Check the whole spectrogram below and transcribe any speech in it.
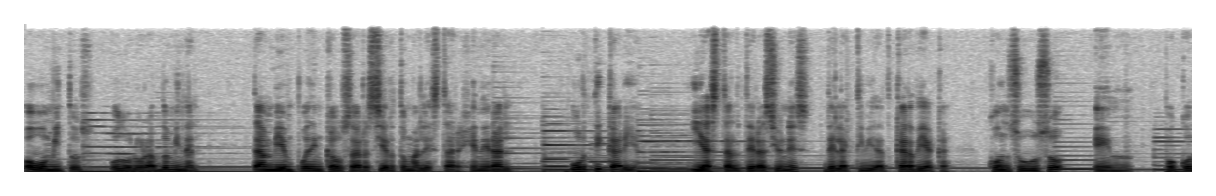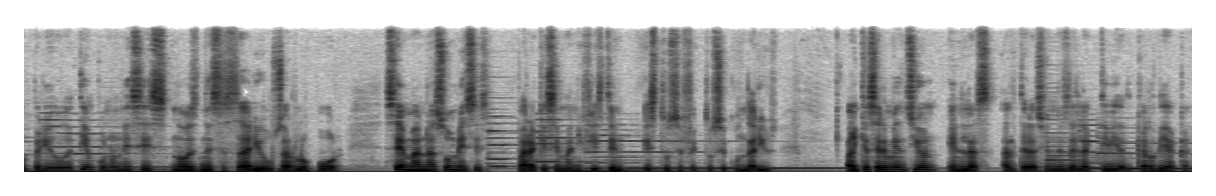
o vómitos o dolor abdominal. También pueden causar cierto malestar general, urticaria y hasta alteraciones de la actividad cardíaca con su uso en poco periodo de tiempo. No, no es necesario usarlo por semanas o meses para que se manifiesten estos efectos secundarios. Hay que hacer mención en las alteraciones de la actividad cardíaca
